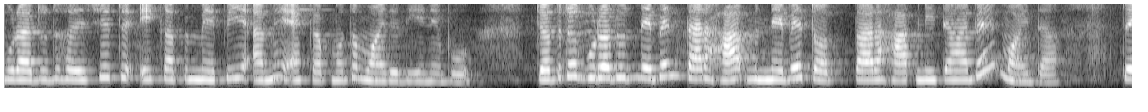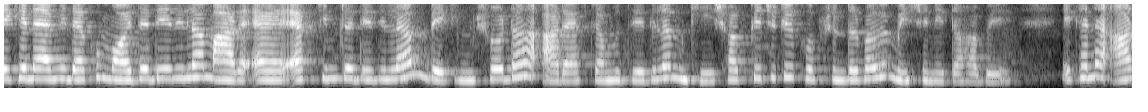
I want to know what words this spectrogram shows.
গুঁড়া দুধ হয়েছে। তো এই কাপে মেপেই আমি এক কাপ মতো ময়দা দিয়ে নেব। যতটা গুঁড়া দুধ নেবেন তার হাফ নেবে, তত তার হাফ নিতে হবে ময়দা। তো এখানে আমি দেখো ময়দা দিয়ে দিলাম আর এক চিমটা দিয়ে দিলাম বেকিং সোডা আর এক চামচ দিয়ে দিলাম ঘি। সব কিছুকে খুব সুন্দরভাবে মিশিয়ে নিতে হবে। এখানে আর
